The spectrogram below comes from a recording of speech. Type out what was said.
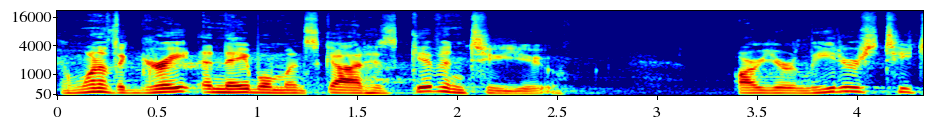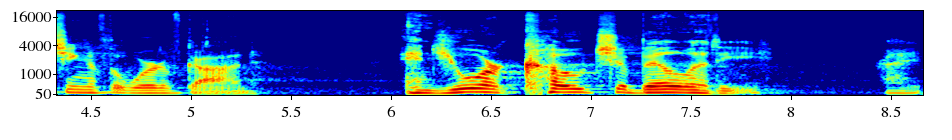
And one of the great enablements God has given to you are your leaders' teaching of the Word of God and your coachability, right?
